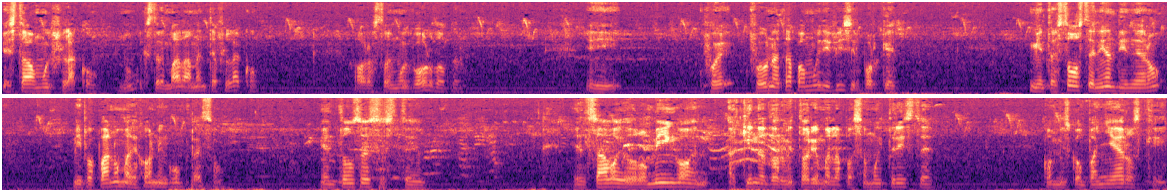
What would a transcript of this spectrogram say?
estaba muy flaco, ¿no? extremadamente flaco. Ahora estoy muy gordo, pero... Y fue, fue una etapa muy difícil porque mientras todos tenían dinero, mi papá no me dejó ningún peso. Entonces, este, el sábado y el domingo, aquí en el dormitorio me la pasé muy triste con mis compañeros que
